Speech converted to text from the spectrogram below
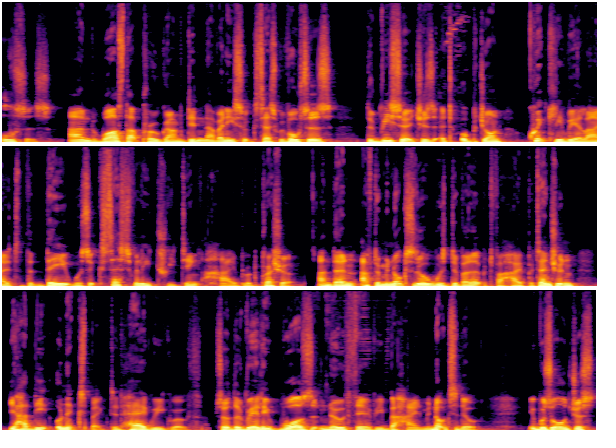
ulcers. And whilst that program didn't have any success with ulcers, the researchers at Upjohn quickly realised that they were successfully treating high blood pressure. And then, after minoxidil was developed for hypertension, you had the unexpected hair regrowth. So there really was no theory behind minoxidil. It was all just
